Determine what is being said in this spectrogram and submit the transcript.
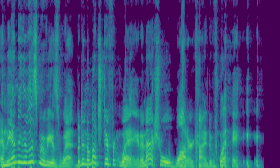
and the ending of this movie is wet, but in a much different way, in an actual water kind of way.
